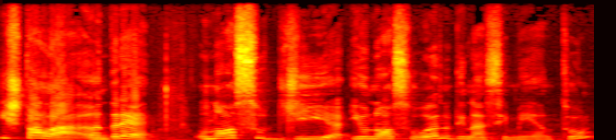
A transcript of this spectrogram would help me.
está lá, André, o nosso dia e o nosso ano de nascimento.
